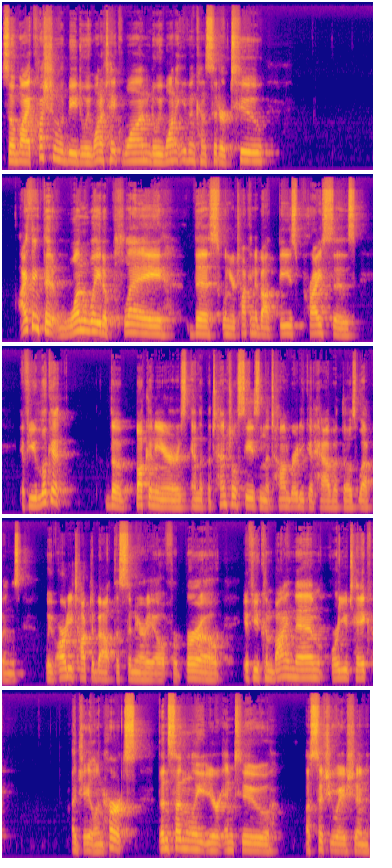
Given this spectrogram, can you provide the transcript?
so my question would be do we want to take one? Do we want to even consider two? I think that one way to play this when you're talking about these prices, if you look at the Buccaneers and the potential season that Tom Brady could have with those weapons, We've already talked about the scenario for Burrow. If you combine them or you take a Jalen Hurts, then suddenly you're into a situation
